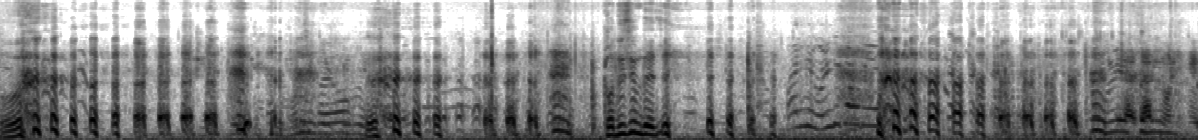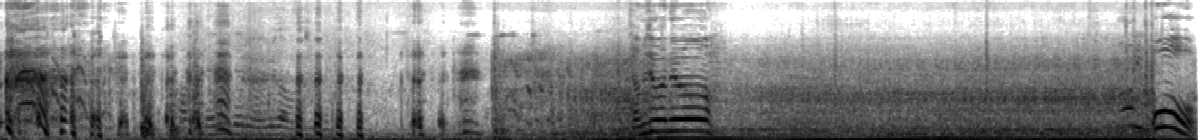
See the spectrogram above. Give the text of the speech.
오. 거두시면 되지 빨리 올리라고 그래요. 여기가 잠시만요. 오!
